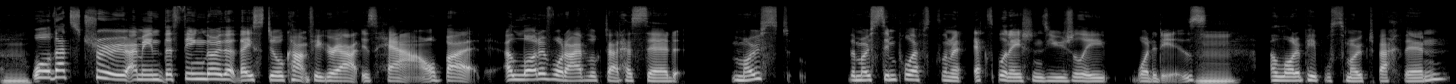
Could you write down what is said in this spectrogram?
And Well, that's true. I mean, the thing though that they still can't figure out is how, but a lot of what I've looked at has said most the most simple explanation is usually what it is. Mm. A lot of people smoked back then.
